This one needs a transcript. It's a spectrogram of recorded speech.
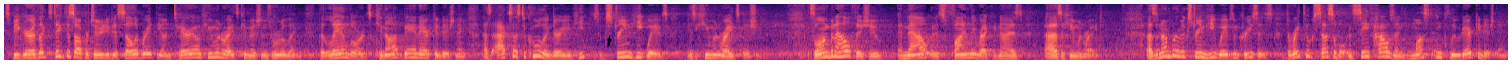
Speaker, I'd like to take this opportunity to celebrate the Ontario Human Rights Commission's ruling that landlords cannot ban air conditioning as access to cooling during heat, extreme heat waves is a human rights issue. It's long been a health issue, and now it is finally recognized as a human right. As the number of extreme heat waves increases, the right to accessible and safe housing must include air conditioning.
